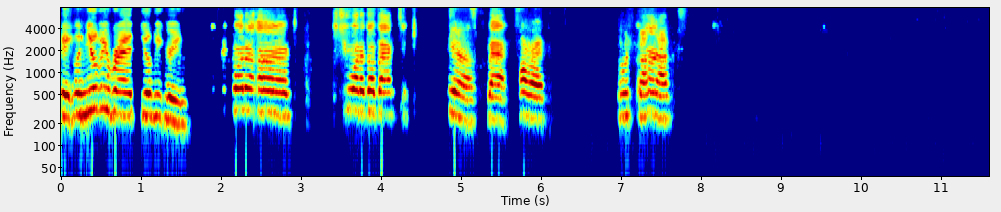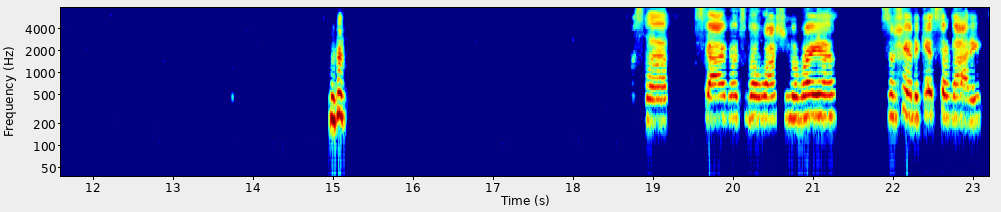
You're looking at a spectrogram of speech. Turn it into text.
Kaitlynn, you'll be red, you'll be green. You wanna um do you wanna go back to Yeah. back? All right. Alright. left. Sky went to go watch Maria, so she had to get somebody.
